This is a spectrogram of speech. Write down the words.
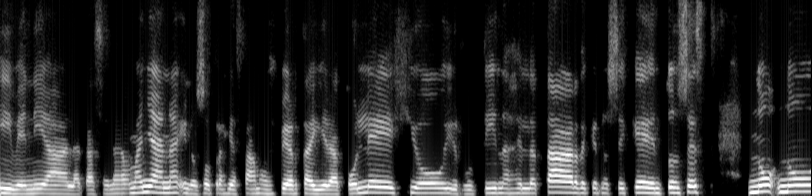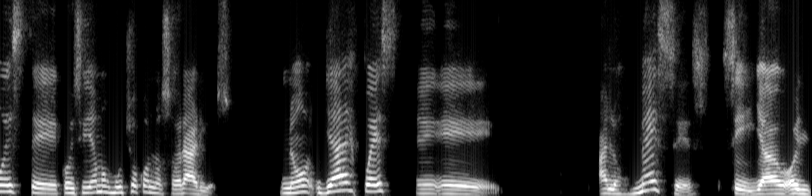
y venía a la casa en la mañana y nosotras ya estábamos despiertas y era colegio y rutinas de la tarde, que no sé qué. Entonces, no, no este, coincidíamos mucho con los horarios, ¿no? Ya después, eh, eh, a los meses, sí, ya hoy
